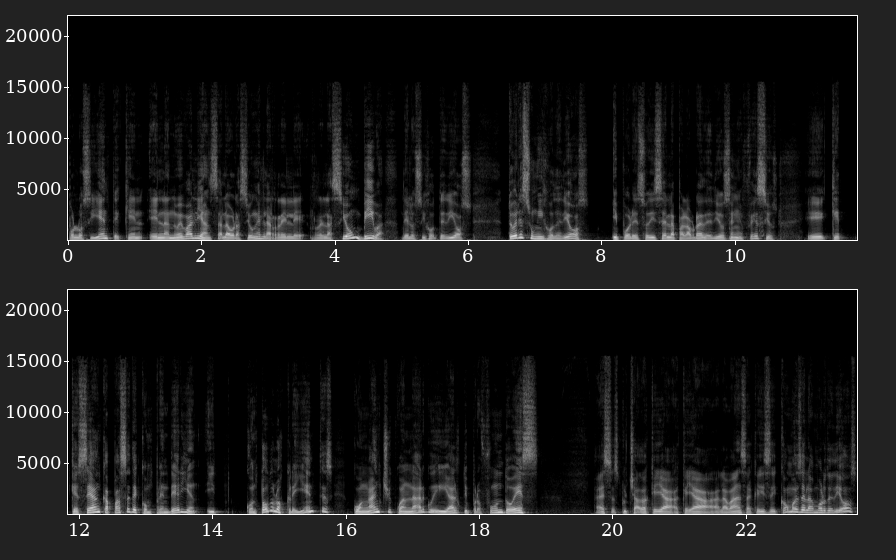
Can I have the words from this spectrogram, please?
por lo siguiente, que en, la nueva alianza la oración es la relación viva de los hijos de Dios. Tú eres un hijo de Dios y por eso dice la palabra de Dios en Efesios, eh, que, que, sean capaces de comprender y, y con todos los creyentes cuán ancho y cuán largo y alto y profundo es ¿Has escuchado aquella, aquella alabanza que dice, ¿cómo es el amor de Dios?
